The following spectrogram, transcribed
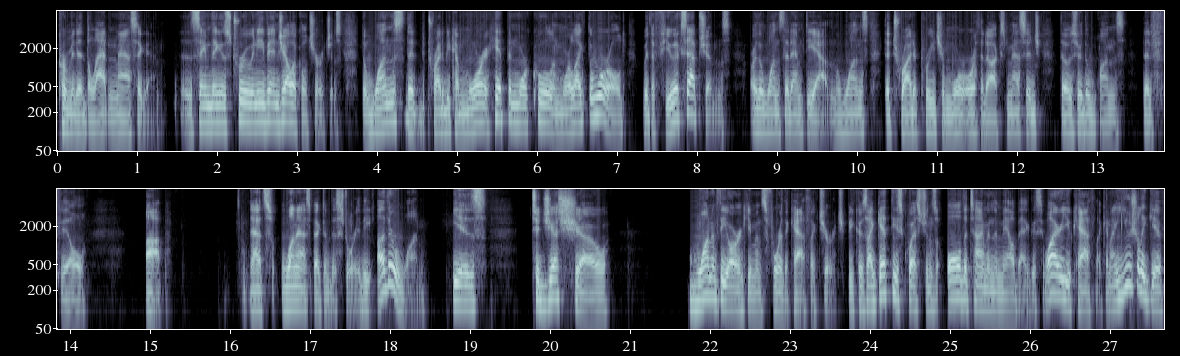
permitted the Latin Mass again. The same thing is true in evangelical churches. The ones that try to become more hip and more cool and more like the world, with a few exceptions, are the ones that empty out. And the ones that try to preach a more orthodox message, those are the ones that fill up. That's one aspect of this story. The other one is to just show one of the arguments for the Catholic Church, because I get these questions all the time in the mailbag. They say, Why are you Catholic? And I usually give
